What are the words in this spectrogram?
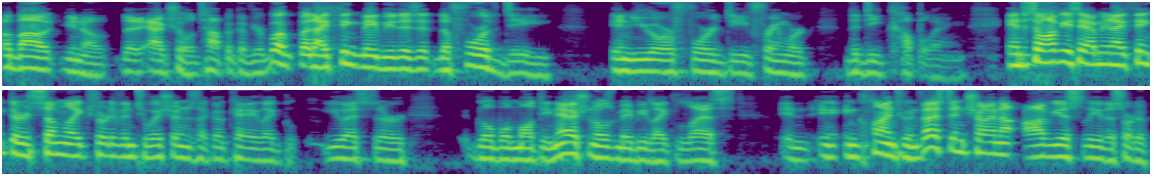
about you know the actual topic of your book, but I think maybe there's a, the fourth D in your 4D framework, the decoupling. And so obviously, I mean, I think there's some like sort of intuitions like, okay, like US or global multinationals maybe like less in, in, inclined to invest in China. Obviously, the sort of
